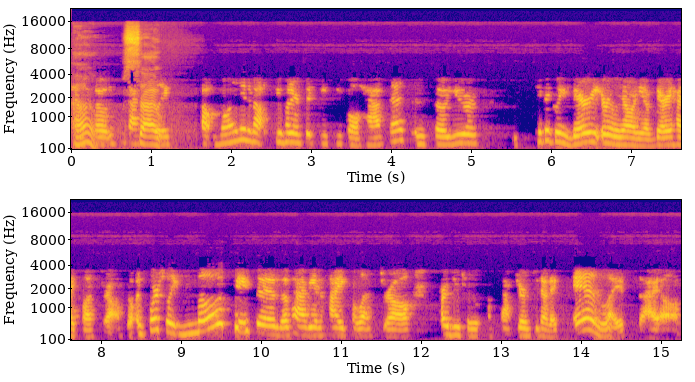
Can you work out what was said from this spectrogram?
And oh, so, actually, about one in about 250 people have this, and so you're typically very early on you have very high cholesterol. So unfortunately, most cases of having high cholesterol are due to a factor of genetics and lifestyle.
